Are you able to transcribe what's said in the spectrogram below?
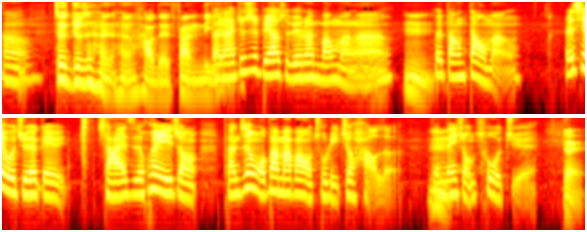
嗯，这就是很很好的范例、啊。本来就是不要随便乱帮忙啊，嗯，会帮倒忙。而且我觉得给小孩子会有一种，反正我爸妈帮我处理就好了的那种错觉。嗯、对，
